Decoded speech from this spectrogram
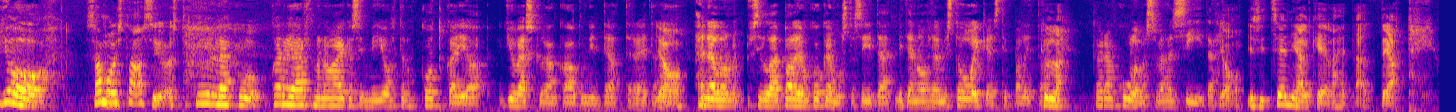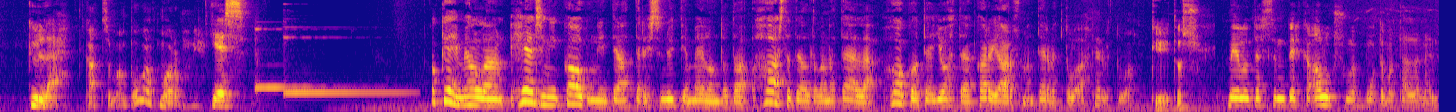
Joo, samoista asioista. kyllä, kun Kari Arfman on aikaisemmin johtanut Kotkan ja Jyväskylän kaupungin teattereita, Joo. niin hänellä on sillä paljon kokemusta siitä, että miten ohjelmisto oikeasti valitaan. Kyllä. Käydään kuulemassa vähän siitä. Joo. Ja sitten sen jälkeen lähdetään teatteriin Kyllä. katsomaan Book of Mormonia. Yes. Okei, me ollaan Helsingin kaupungin teatterissa nyt ja meillä on tota haastateltavana täällä HKT-johtaja Kari Arfman. Tervetuloa. Tervetuloa. Kiitos. Meillä on tässä nyt ehkä aluksi sulle muutama tällainen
